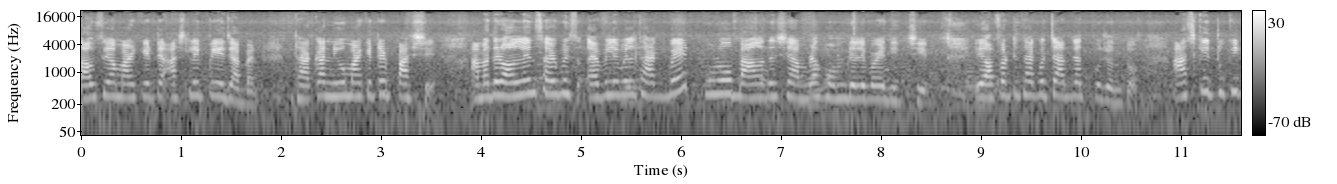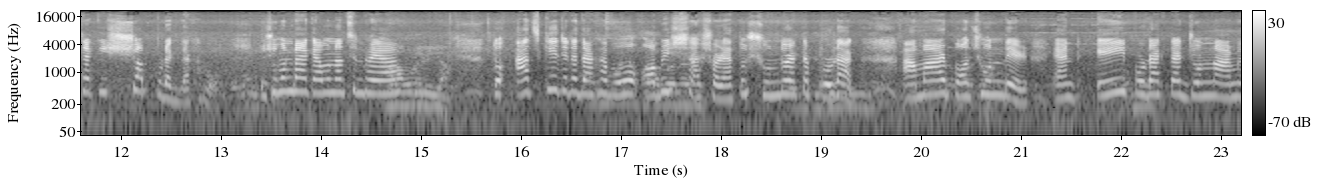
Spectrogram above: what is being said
গাউসিয়া মার্কেটে আসলেই পেয়ে যাবেন ঢাকা নিউ মার্কেটের পাশে। আমাদের অনলাইন সার্ভিস অ্যাভেলেবেল থাকবে পুরো বাংলাদেশে আমরা হোম ডেলিভারি দিচ্ছি। এই অফারটি থাকবে চার রাত পর্যন্ত। আজকে টুকিটাকি সব প্রোডাক্ট দেখাবো। তো সুমন ভাইয়া কেমন আছেন ভাইয়া? তো আজকে যেটা দেখাবো অবিশ্বাস্য এত সুন্দর একটা প্রোডাক্ট আমার পছন্দের। অ্যান্ড এই প্রোডাক্টটার জন্য আমি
